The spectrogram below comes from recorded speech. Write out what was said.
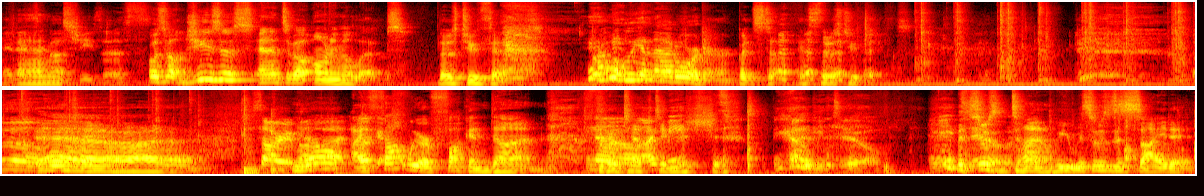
It is And- about Jesus. Well, it's about Jesus and it's about owning the libs. Those two things. Probably in that order, but still, it's those two things. Oh, Yeah. sorry You about know, that. I Okay. thought we were fucking done No, I protesting mean- this shit. Yeah, me too. Me This too. was done. We, this was decided.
